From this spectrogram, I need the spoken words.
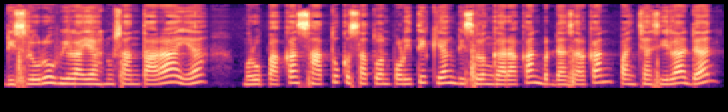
di seluruh wilayah Nusantara ya merupakan satu kesatuan politik yang diselenggarakan berdasarkan Pancasila dan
